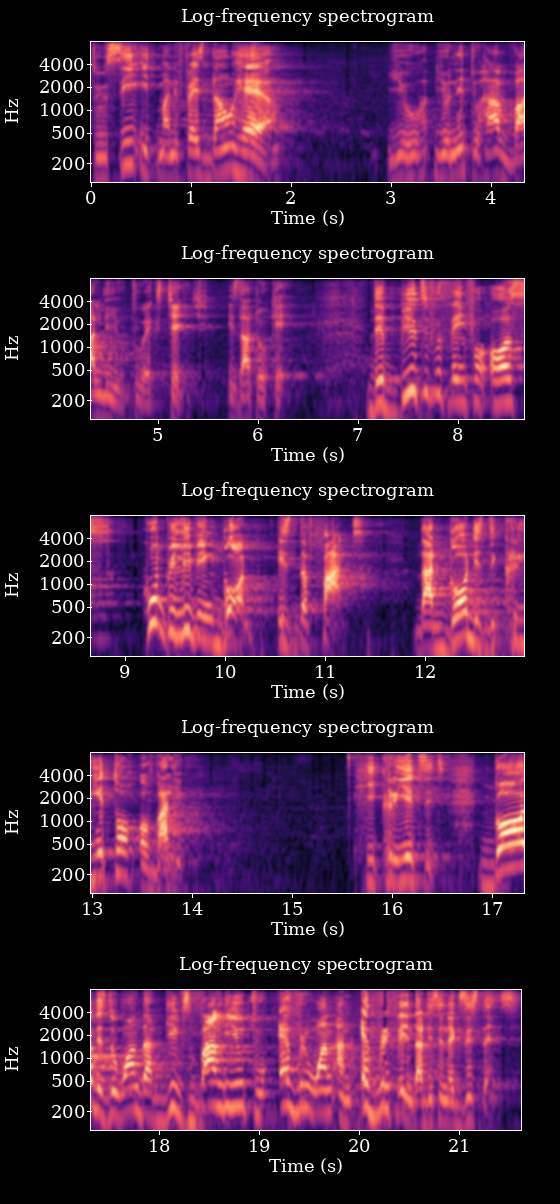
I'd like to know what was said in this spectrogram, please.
to see it manifest down here, you, you need to have value to exchange. Is that okay? The beautiful thing for us who believe in God is the fact that God is the creator of value. He creates it. God is the one that gives value to everyone and everything that is in existence.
